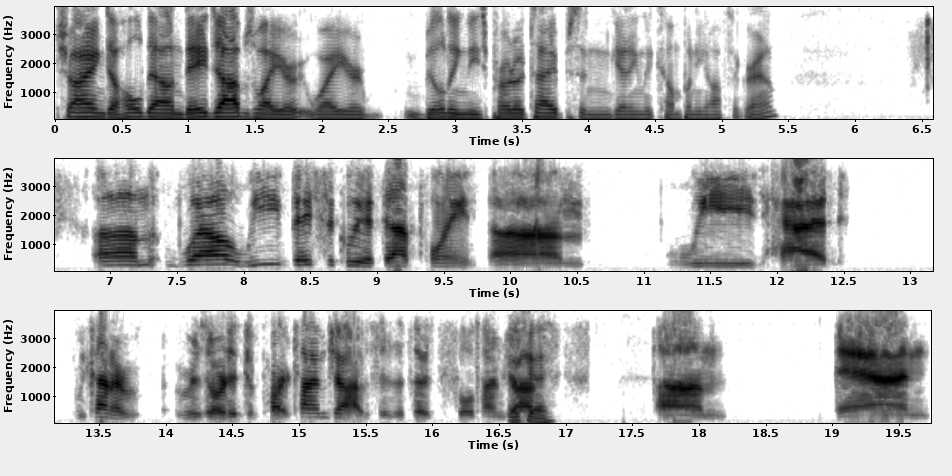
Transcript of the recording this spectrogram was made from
trying to hold down day jobs while you're while you're building these prototypes and getting the company off the ground? Um, well, we basically at that point um, we had we kind of resorted to part-time jobs as opposed to full-time jobs. Okay. Um, and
